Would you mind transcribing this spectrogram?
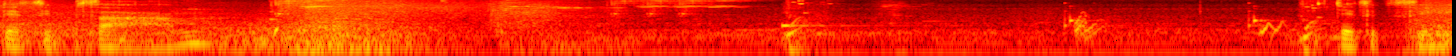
เจ็ดสิบสามเจ็ดสิบสี่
